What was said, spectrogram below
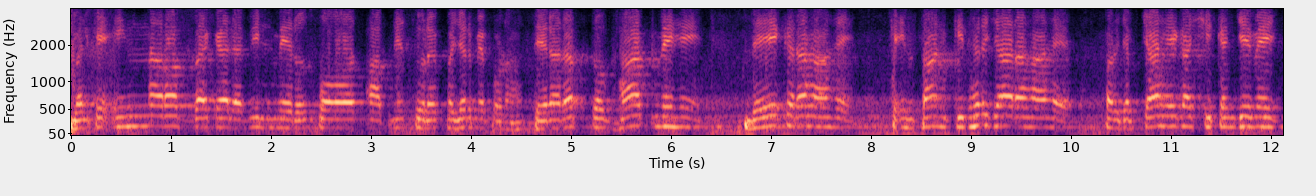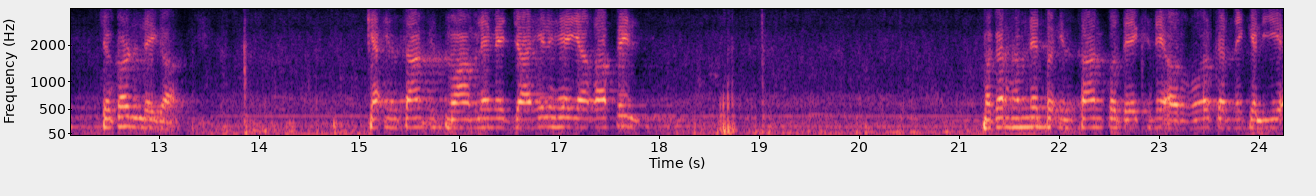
بلکہ ان ربک لبل لبالمرصاد، آپ نے سورہ فجر میں پڑھا، تیرا رب تو گھاٹ میں ہے، دیکھ رہا ہے کہ انسان کدھر جا رہا ہے اور جب چاہے گا شکنجے میں جکڑ لے گا۔ کیا انسان اس معاملے میں جاہل ہے یا غافل؟ مگر ہم نے تو انسان کو دیکھنے اور غور کرنے کے لیے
